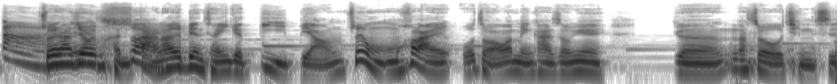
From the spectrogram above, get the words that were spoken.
大，所以它就会很大，帅它就变成一个地标。所以我们后来我走到外面看的时候，因为呃那时候请示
